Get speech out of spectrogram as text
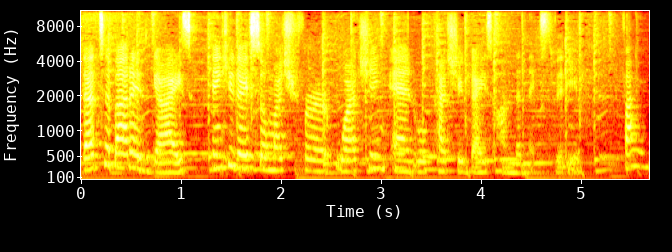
that's about it guys. Thank you guys so much for watching and we'll catch you guys on the next video. Bye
